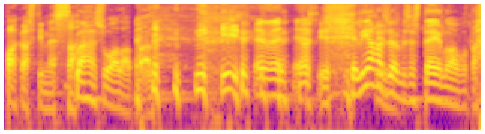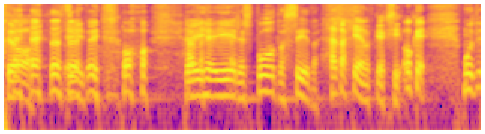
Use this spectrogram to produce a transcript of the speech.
pakastimessa. Vähän suolaa päälle. niin, Eli lihan syömisestä ei luovuta. Joo, ei. ei, oho, ei, ei, edes puhuta siitä. Hätäkeinot keksii. Okei, mutta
